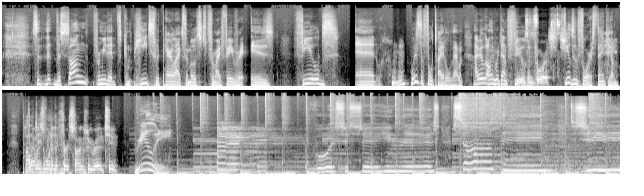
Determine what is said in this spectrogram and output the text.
so the the song for me that competes with Parallax the most for my favorite is Fields and Mhm. what is the full title of that one? I only wrote down Fields, Fields and Forests. Fields and Forest. Thank you. I That was one of the having first songs we wrote too. that. Really? voice is saying there's something to see.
